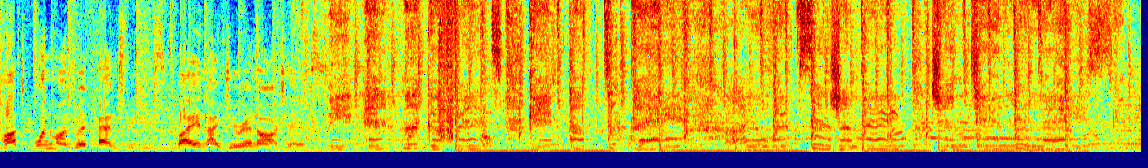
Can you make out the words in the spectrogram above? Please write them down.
Hot 100 entries by a Nigerian artist. Me and my girlfriends came out to play. Fireworks and champagne, lace.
